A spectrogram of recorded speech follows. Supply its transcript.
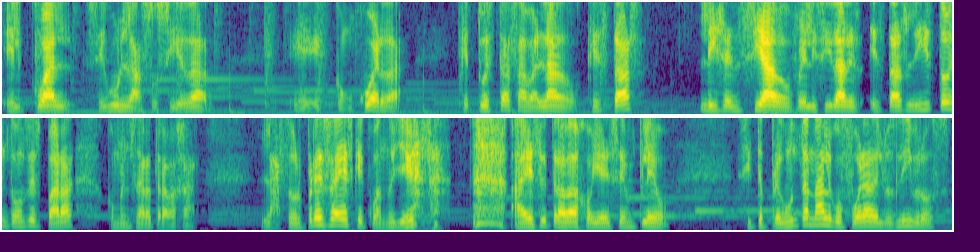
el cual, según la sociedad, eh, concuerda que tú estás avalado, que estás licenciado, felicidades, estás listo entonces para comenzar a trabajar. La sorpresa es que cuando llegas a, a ese trabajo y a ese empleo, si te preguntan algo fuera de los libros,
